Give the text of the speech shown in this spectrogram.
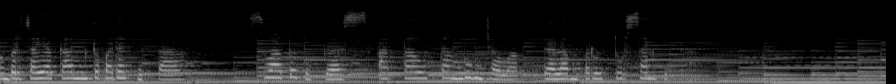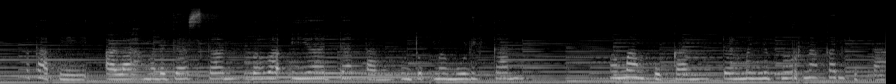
mempercayakan kepada kita suatu tugas atau tanggung jawab dalam perutusan kita. Tetapi Allah menegaskan bahwa Ia datang untuk memulihkan, memampukan, dan menyempurnakan kita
